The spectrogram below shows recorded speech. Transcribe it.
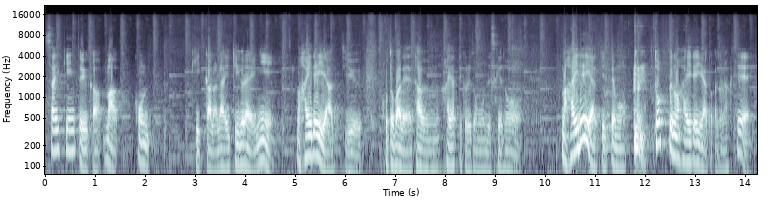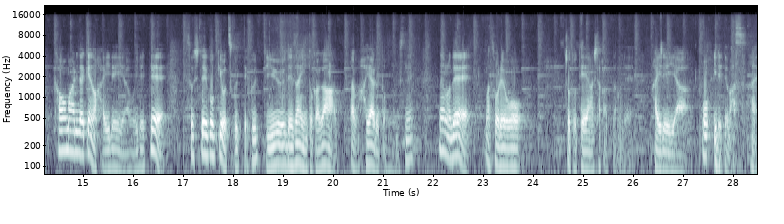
最近というかまあ今期から来期ぐらいに、まあ、ハイレイヤーっていう言葉で多分流行ってくると思うんですけど、まあ、ハイレイヤーって言っても トップのハイレイヤーとかじゃなくて顔周りだけのハイレイヤーを入れてそして動きを作っていくっていうデザインとかが多分流行ると思うんですね。なので、まあ、それをちょっと提案したかったのでハイレイヤーを入れてます。はい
